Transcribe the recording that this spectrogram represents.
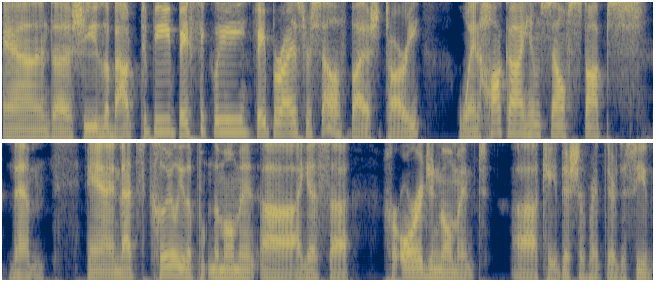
and uh, she's about to be basically vaporized herself by a Chitauri when Hawkeye himself stops them, and that's clearly the the moment. Uh, I guess uh, her origin moment. Uh, Kate Bishop right there to see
